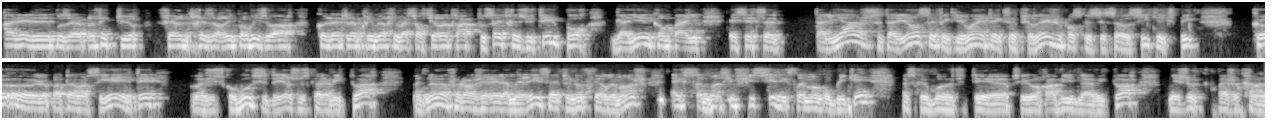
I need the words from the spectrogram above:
aller les déposer à la préfecture, faire une trésorerie provisoire, connaître l'imprimeur qui va sortir le tract. Tout ça est très utile pour gagner une campagne. Et c'est cet alliage, cette alliance, effectivement, était exceptionnelle. Je pense que c'est ça aussi qui explique que le printemps marseillais était jusqu'au bout, c'est-à-dire jusqu'à la victoire. Maintenant, il va falloir gérer la mairie, ça va être une autre paire de manches, extrêmement difficile, extrêmement compliqué, parce que moi, j'étais absolument ravi de la victoire, mais je, je crains,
